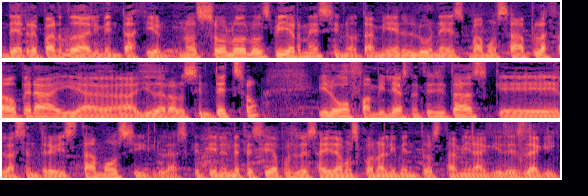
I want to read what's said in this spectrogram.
de reparto de alimentación. No solo los viernes, sino también lunes vamos a Plaza Ópera y a ayudar a los sin techo. Y luego familias necesitadas que las entrevistamos y las que tienen necesidad, pues les ayudamos con alimentos también aquí, desde aquí.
